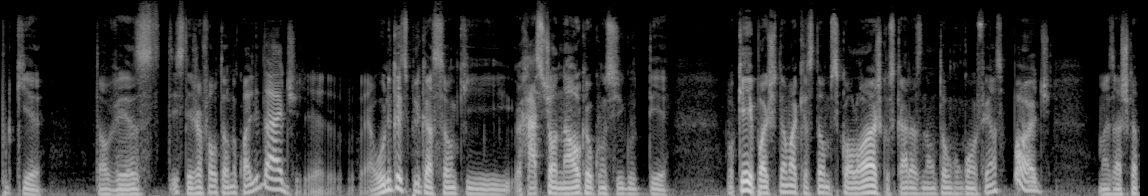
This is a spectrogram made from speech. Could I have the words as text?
por quê? Talvez esteja faltando qualidade. É é a única explicação que racional que eu consigo ter. Ok, pode ter uma questão psicológica, os caras não estão com confiança? Pode. Mas acho que a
